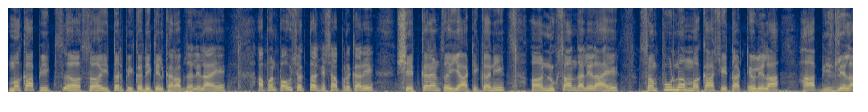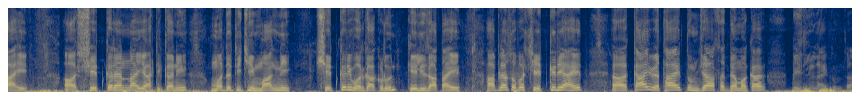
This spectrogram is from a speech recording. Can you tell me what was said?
मका पीक स- सह इतर पिकं देखील खराब झालेलं आहे. आपण पाहू शकता कशा प्रकारे शेतकऱ्यांचं या ठिकाणी नुकसान झालेलं आहे. संपूर्ण मका शेतात ठेवलेला हा भिजलेला आहे. शेतकऱ्यांना या ठिकाणी मदतीची मागणी शेतकरी वर्गाकडून केली जात आहे. आपल्यासोबत शेतकरी आहेत. काय व्यथा आहे तुमच्या? सध्या मका भिजलेला आहे तुमचा.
